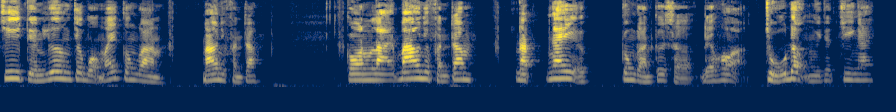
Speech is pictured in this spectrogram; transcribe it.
chi tiền lương cho bộ máy công đoàn bao nhiêu phần trăm. Còn lại bao nhiêu phần trăm đặt ngay ở công đoàn cơ sở để họ chủ động người ta chi ngay.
